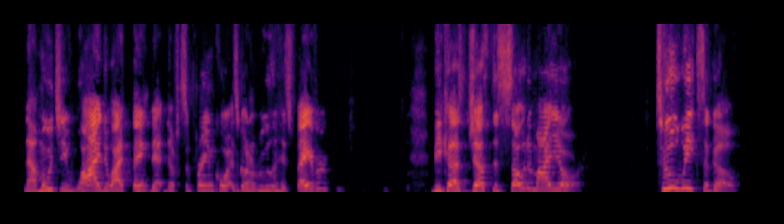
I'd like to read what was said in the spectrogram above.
Now, Moochie, why do I think that the Supreme Court is going to rule in his favor? Because Justice Sotomayor, two weeks ago,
